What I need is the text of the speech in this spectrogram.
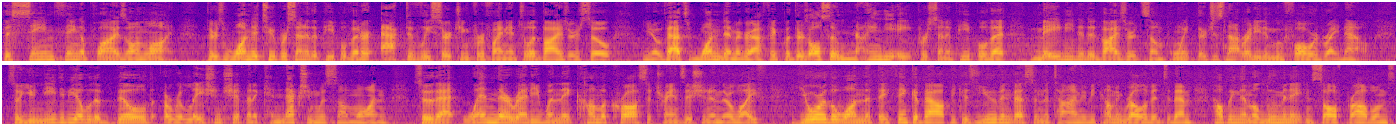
The same thing applies online. There's 1% to 2% of the people that are actively searching for financial advisors. So, you know, that's one demographic, but there's also 98% of people that may need an advisor at some point. They're just not ready to move forward right now. So you need to be able to build a relationship and a connection with someone so that when they're ready, when they come across a transition in their life, you're the one that they think about because you've invested in the time in becoming relevant to them, helping them illuminate and solve problems,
